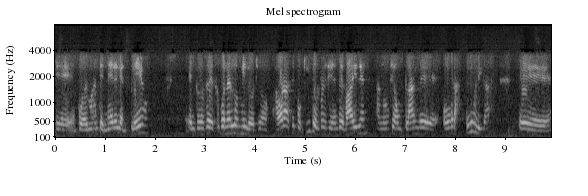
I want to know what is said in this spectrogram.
eh, poder mantener el empleo. Entonces, eso fue en el 2008. Ahora, hace poquito, el presidente Biden anuncia un plan de obras públicas eh,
